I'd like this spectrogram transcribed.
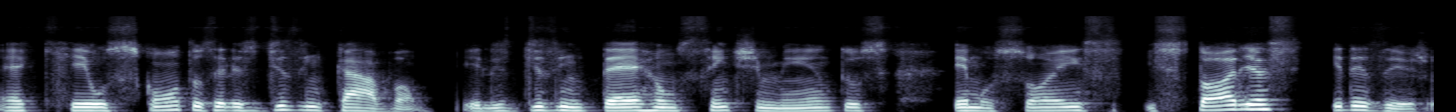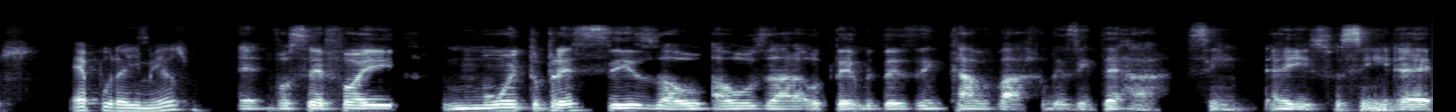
é que os contos, eles desencavam, eles desenterram sentimentos, emoções, histórias e desejos. É por aí mesmo? É, você foi muito preciso ao, ao, usar o termo desencavar, desenterrar. Sim, é isso. Assim, é,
